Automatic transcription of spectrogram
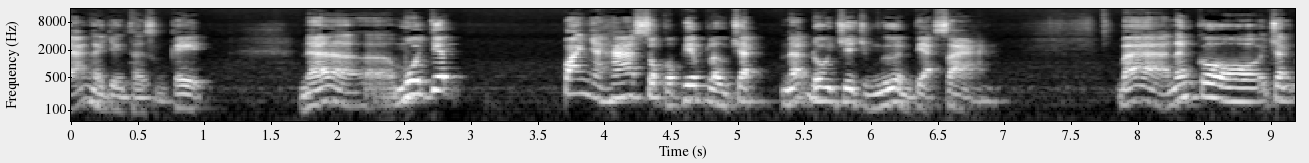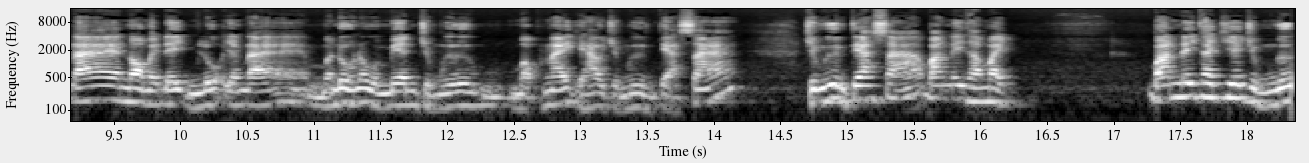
យ៉ាងហើយយើងត្រូវសង្កេតណាមួយទៀតបញ្ហាសុខភាពផ្លូវចិត្តណាដូចជាជំងឺអន្ទះសារបាទហ្នឹងក៏ចឹងដែរនាំឲ្យដេកមលក់ចឹងដែរមនុស្សនោះវាមានជំងឺមួយផ្នែកគេហៅជំងឺអន្ទះសារ ជំងឺអន្ទះសារបានន័យថាម៉េចបានន័យថាជាជំងឺ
